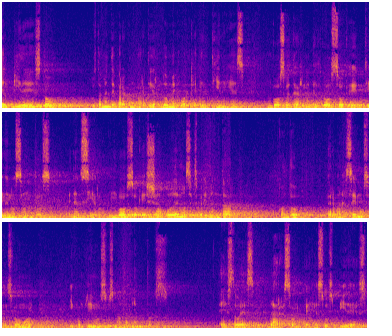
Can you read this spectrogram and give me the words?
Él pide esto justamente para compartir lo mejor que Él tiene, y es un gozo eterno, el gozo que tienen los santos en el cielo, un gozo que ya podemos experimentar cuando permanecemos en su amor y cumplimos sus mandamientos. Esto es la razón que Jesús pide eso,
